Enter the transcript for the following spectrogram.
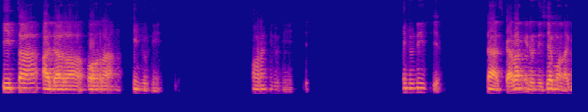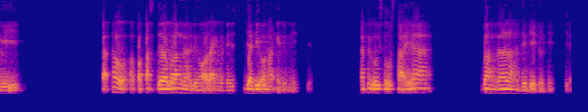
kita adalah orang Indonesia. Orang Indonesia. Indonesia. Nah, sekarang Indonesia mau lagi nggak tahu apakah saudara bangga dengan orang Indonesia jadi orang Indonesia. Tapi usul saya banggalah jadi Indonesia.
